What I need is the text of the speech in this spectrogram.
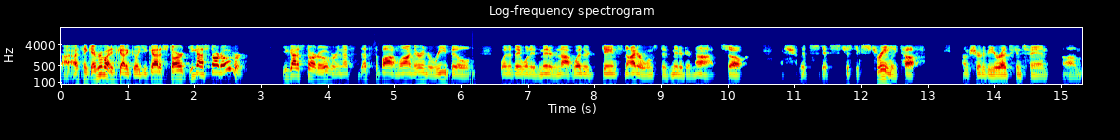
I think everybody's got to go. You got to start. You got to start over you got to start over, and that's that's the bottom line. They're in a rebuild, whether they want to admit it or not, whether Dan Snyder wants to admit it or not. So it's it's just extremely tough. I'm sure to be a Redskins fan, um,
